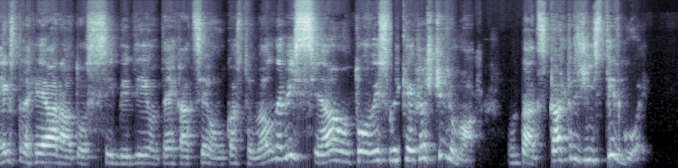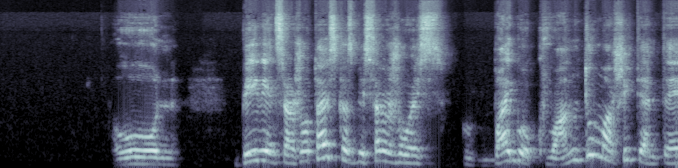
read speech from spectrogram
ekstrahē ārā tos CBD un THC un kas tur vēl ne viss, ja? un to visu lika iekšā šķidrumā. Un tādas kartriģiņas tirgoja. Un bija viens ražotājs, kas bija saražojis baigo kvantumu ar šitiem te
